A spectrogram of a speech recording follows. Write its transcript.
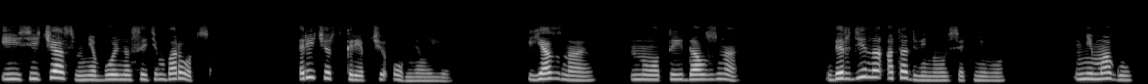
и сейчас мне больно с этим бороться». Ричард крепче обнял ее. «Я знаю, но ты должна». Бердина отодвинулась от него. «Не могу».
